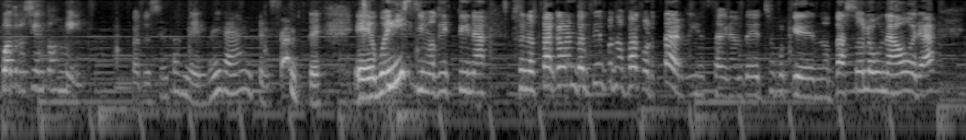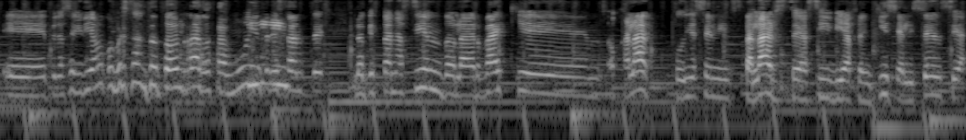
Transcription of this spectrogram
400 mil. 400 mil, mira, interesante. Eh, buenísimo, Cristina. Se nos está acabando el tiempo, nos va a cortar Instagram, de hecho, porque nos da solo una hora, eh, pero seguiríamos conversando todo el rato. Está muy interesante lo que están haciendo. La verdad es que ojalá pudiesen instalarse así vía franquicia, licencia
